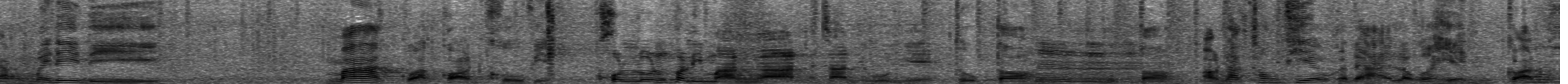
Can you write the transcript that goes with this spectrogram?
ยังไม่ได้ดีมากกว่าก่อนโควิด คนล้นปริมาณงานอาจารย์ที่พูดงี้ ถูกต้องอืมอืมถูกต้องเอานักท่องเที่ยวก็ได้ เราก็เห็นก่อนโค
